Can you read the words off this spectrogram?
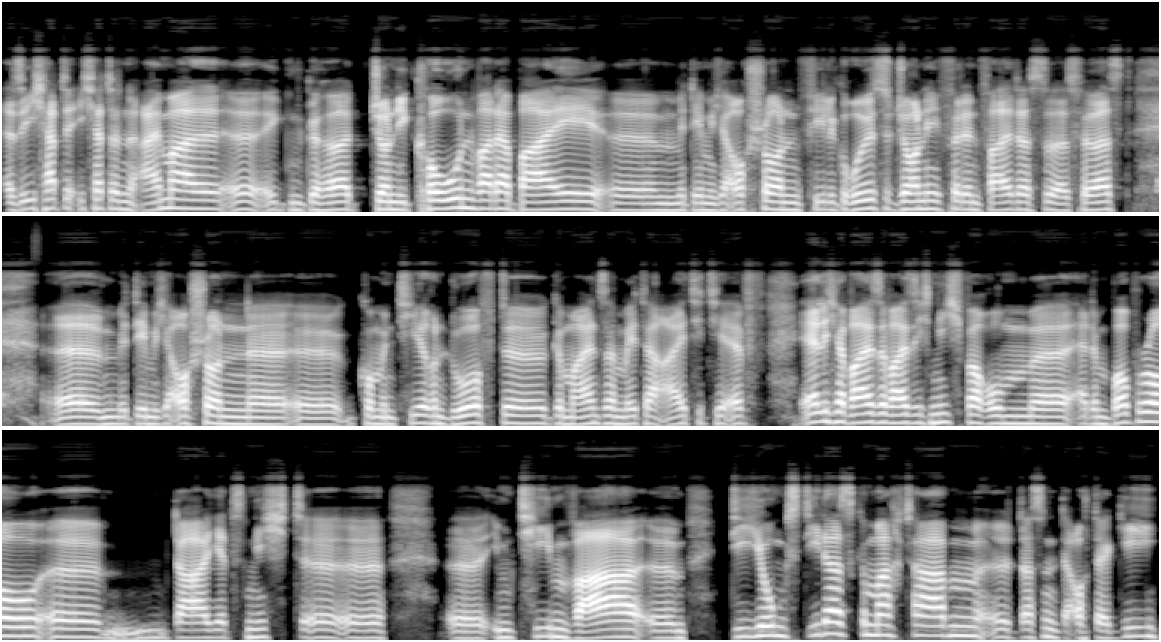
also ich hatte, ich hatte einmal äh, gehört, Johnny Cohen war dabei, äh, mit dem ich auch schon, viele Grüße, Johnny, für den Fall, dass du das hörst, äh, mit dem ich auch schon äh, äh kommentieren durfte, gemeinsam mit der ITTF. Ehrlicherweise weiß ich nicht, warum äh, Adam Bobrow äh, da jetzt nicht im Team war. Äh, die Jungs, die das gemacht haben, äh, das sind auch der Guy,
